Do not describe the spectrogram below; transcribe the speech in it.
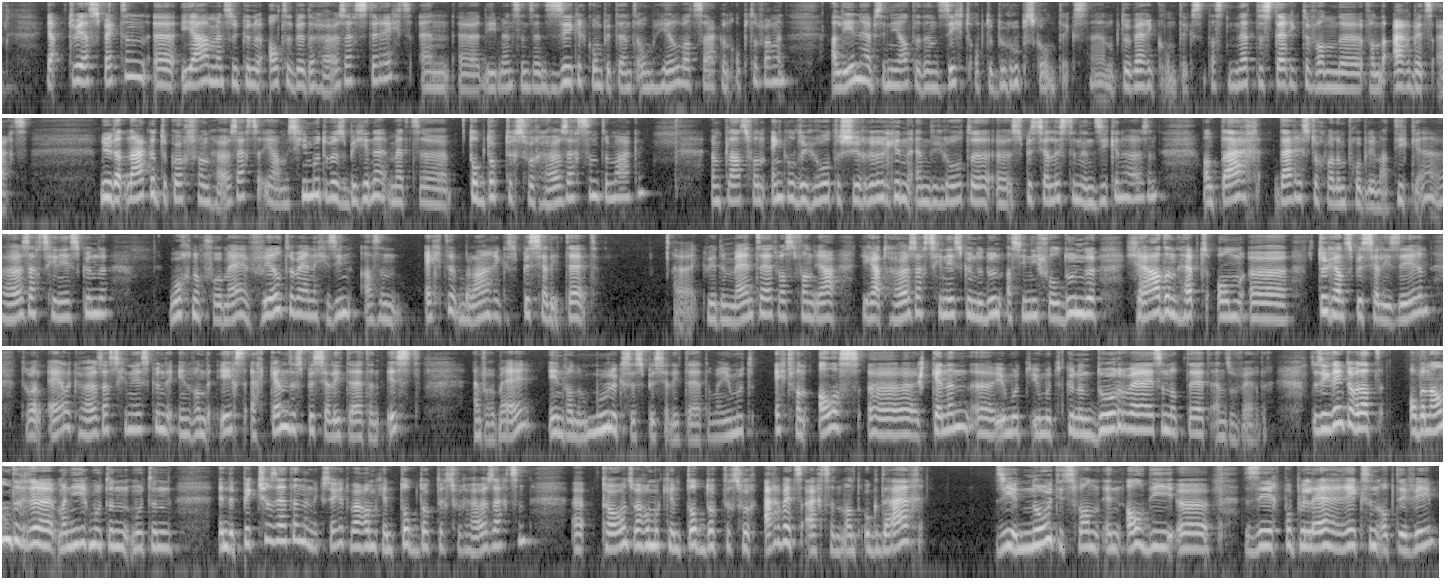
Ja, twee aspecten. Uh, ja, mensen kunnen altijd bij de huisarts terecht. En uh, die mensen zijn zeker competent om heel wat zaken op te vangen. Alleen hebben ze niet altijd een zicht op de beroepscontext hè, en op de werkcontext. Dat is net de sterkte van de, van de arbeidsarts. Nu, dat nakentekort van huisartsen, ja, misschien moeten we eens beginnen met uh, topdokters voor huisartsen te maken. In plaats van enkel de grote chirurgen en de grote uh, specialisten in ziekenhuizen. Want daar, daar is toch wel een problematiek. Hè? Huisartsgeneeskunde wordt nog voor mij veel te weinig gezien als een echte belangrijke specialiteit. Uh, ik weet in mijn tijd was het van, ja, je gaat huisartsgeneeskunde doen als je niet voldoende graden hebt om uh, te gaan specialiseren. Terwijl eigenlijk huisartsgeneeskunde een van de eerste erkende specialiteiten is. En voor mij een van de moeilijkste specialiteiten. Maar je moet echt van alles uh, kennen. je, moet, je moet kunnen doorwijzen op tijd en zo verder. Dus ik denk dat we dat op een andere manier moeten, moeten in de picture zetten. En ik zeg het, waarom geen topdokters voor huisartsen? Uh, trouwens, waarom ook geen topdokters voor arbeidsartsen? Want ook daar zie je nooit iets van in al die uh, zeer populaire reeksen op tv.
